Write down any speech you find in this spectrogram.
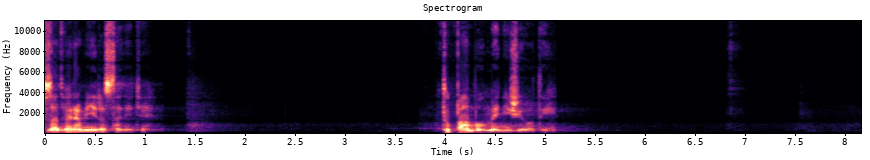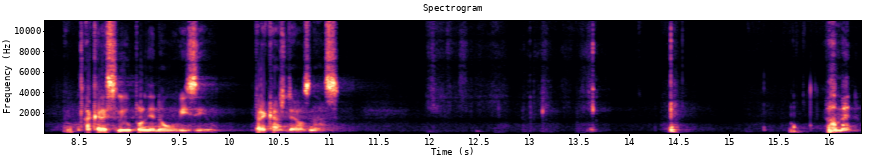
To za dverami nedostanete. Tu Pán Boh mení životy. A kreslí úplne novú víziu pre každého z nás. Amen.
